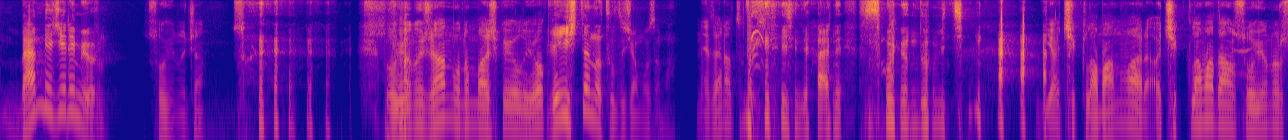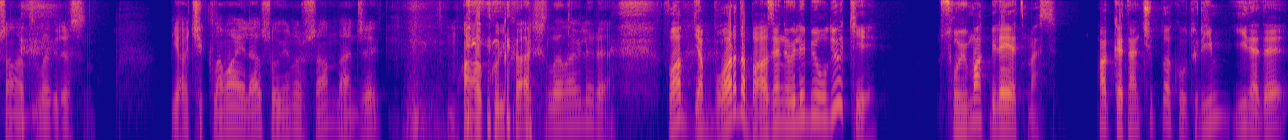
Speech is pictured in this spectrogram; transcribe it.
ben beceremiyorum. Soyunacaksın. Soyunacaksın bunun başka yolu yok. Ve işten atılacağım o zaman. Neden atılırsın? yani soyunduğum için. bir açıklaman var. Açıklamadan soyunursan atılabilirsin. Bir açıklamayla soyunursan bence makul karşılanabilir. ya. Ya bu arada bazen öyle bir oluyor ki soyumak bile yetmez. Hakikaten çıplak oturayım yine de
